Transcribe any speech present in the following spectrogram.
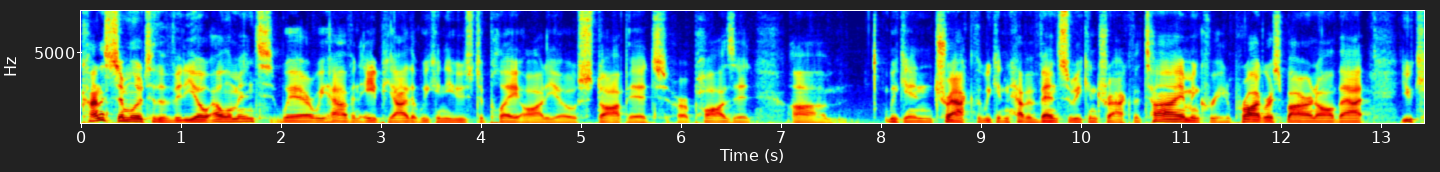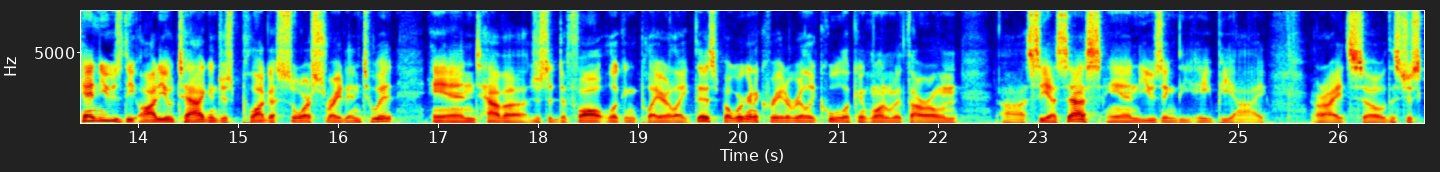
kind of similar to the video element where we have an API that we can use to play audio, stop it, or pause it. Um, we can track, that, we can have events so we can track the time and create a progress bar and all that. You can use the audio tag and just plug a source right into it and have a just a default looking player like this, but we're going to create a really cool looking one with our own uh, CSS and using the API. All right, so this just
